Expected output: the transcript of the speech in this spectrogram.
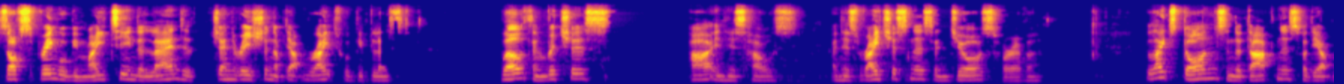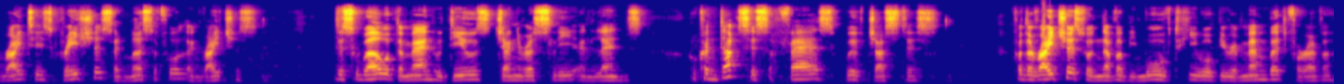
His offspring will be mighty in the land, the generation of the upright will be blessed. Wealth and riches are in his house, and his righteousness endures forever. Light dawns in the darkness for the upright. He is gracious and merciful and righteous. It is well with the man who deals generously and lends, who conducts his affairs with justice. For the righteous will never be moved, he will be remembered forever.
